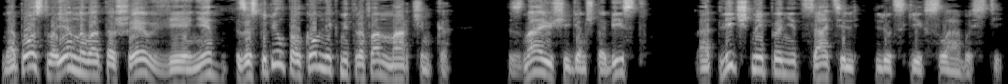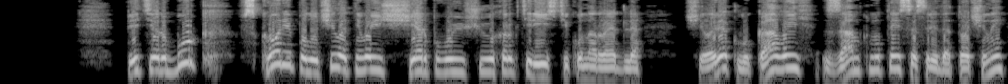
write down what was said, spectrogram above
На пост военного атташе в Вене заступил полковник Митрофан Марченко, знающий генштабист, отличный проницатель людских слабостей. Петербург вскоре получил от него исчерпывающую характеристику на Редля. Человек лукавый, замкнутый, сосредоточенный,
